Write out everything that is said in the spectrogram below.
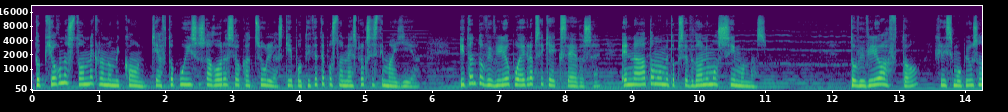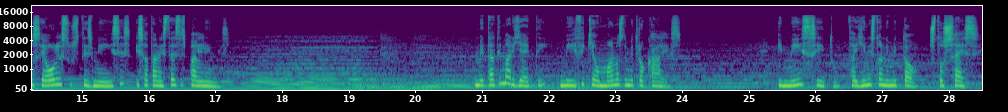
Το πιο γνωστό νεκρονομικών και αυτό που ίσως αγόρασε ο Κατσούλας και υποτίθεται πως τον έσπρωξε στη μαγεία ήταν το βιβλίο που έγραψε και εξέδωσε ένα άτομο με το ψευδόνυμο Σίμωνας. Το βιβλίο αυτό χρησιμοποιούσαν σε όλες τους τις μοιήσεις οι σατανιστές της Παλίνης. Μετά τη Μαριέτη μοιήθηκε ο Μάνος Δημητροκάλης. Η μοίησή του θα γίνει στον ημιτό, στο Σέσι,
